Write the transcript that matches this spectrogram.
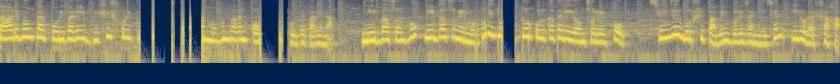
তার এবং তার পরিবারের বিশেষ করে মোহনবাগান কম ভুলতে পারে না। নির্বাচন হোক, নির্বাচনের মতো, কিন্তু উত্তর কলকাতার এই অঞ্চলের ভোট সৃঞ্জয় বসি পাবেন বলে জানিয়েছেন ইলোরা সাহা।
